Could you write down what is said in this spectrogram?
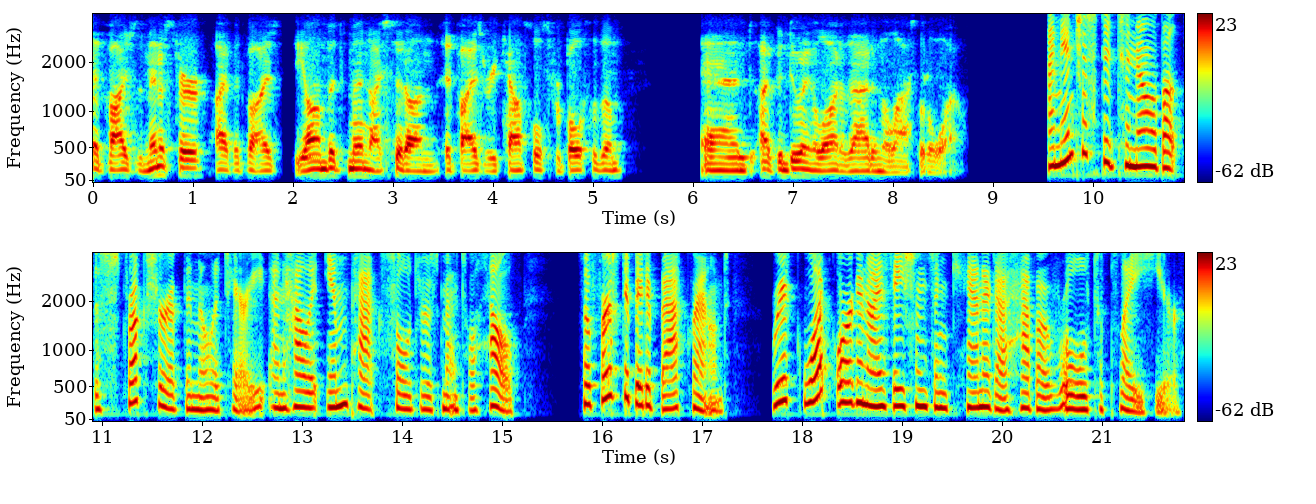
advised the minister, I've advised the ombudsman, I sit on advisory councils for both of them. And I've been doing a lot of that in the last little while. I'm interested to know about the structure of the military and how it impacts soldiers' mental health. So, first, a bit of background. Rick, what organizations in Canada have a role to play here?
